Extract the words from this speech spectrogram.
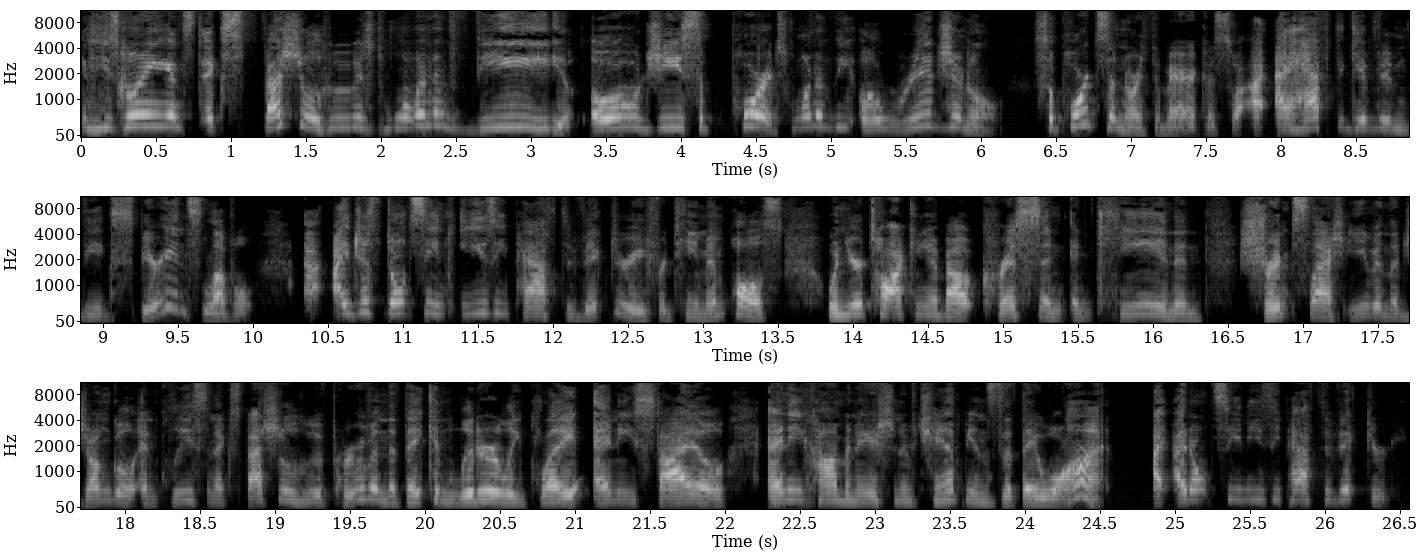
And he's going against Xpecial, who is one of the OG supports, one of the original supports in North America. So I, I, have to give him the experience level. I, I, just don't see an easy path to victory for Team Impulse when you're talking about Cris and, and Keane and Shrimp slash even the jungle and Police and Xpecial who have proven that they can literally play any style, any combination of champions that they want. I, I don't see an easy path to victory.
